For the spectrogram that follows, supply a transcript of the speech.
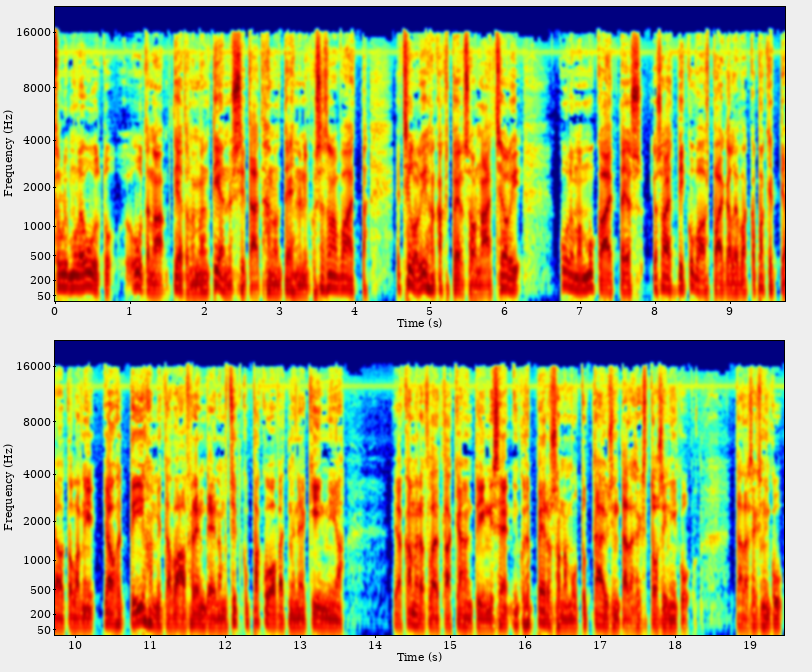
tuli mulle uutu, uutena tietona, mä en tiennyt sitä, että hän on tehnyt. Niin kuin se sanoi vaan, että, että sillä oli ihan kaksi persoonaa. Että se oli kuuleman mukaan, että jos, jos ajettiin kuvauspaikalle vaikka pakettiautolla, niin jauhettiin ihan mitä vaan frendeinä. Mutta sitten kun pakuovet menee kiinni ja, ja kamerat laitetaan käyntiin, niin se, niin kuin se persona muuttui täysin tällaiseksi tosi niin kuin, tällaiseksi niin kuin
